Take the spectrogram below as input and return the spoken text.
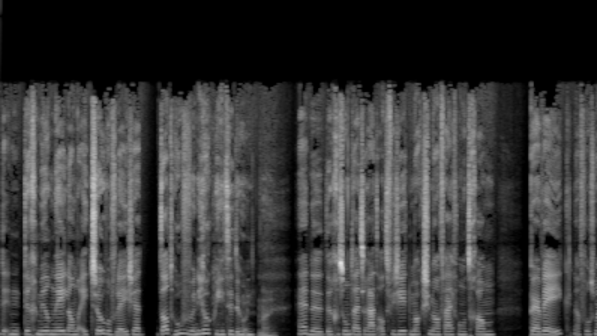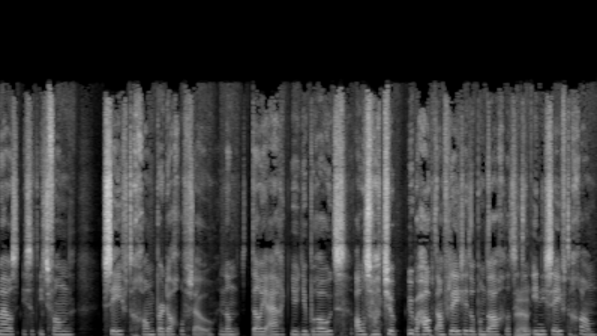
de, de gemiddelde Nederlander eet zoveel vlees. Ja, dat hoeven we niet ook niet te doen. Nee. de, de gezondheidsraad adviseert maximaal 500 gram per week. Nou, volgens mij was, is dat iets van 70 gram per dag of zo. En dan tel je eigenlijk je, je brood, alles wat je überhaupt aan vlees eet op een dag, dat zit Ja. dan in die 70 gram.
